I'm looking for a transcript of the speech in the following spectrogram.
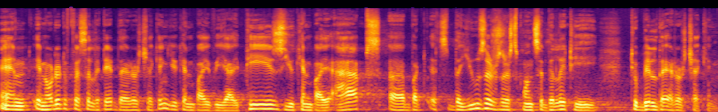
And in order to facilitate the error checking, you can buy VIPs, you can buy apps, uh, but it's the user's responsibility to build the error checking.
